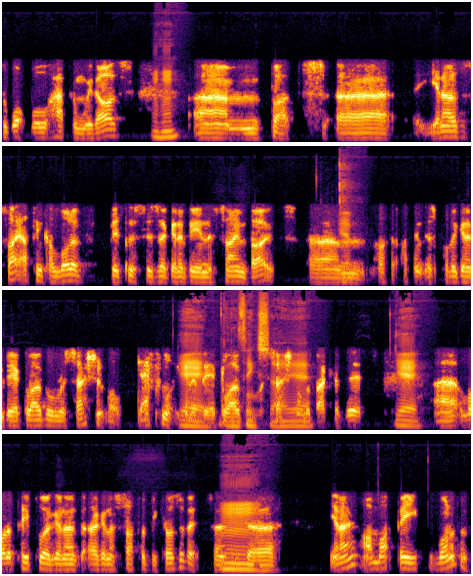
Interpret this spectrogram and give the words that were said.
to what will happen with us. Mm-hmm. Um, but, uh, you know, as I say, I think a lot of businesses are going to be in the same boat. Um, I, th- I, think there's probably going to be a global recession. Well, definitely yeah, going to be a global recession so, yeah. on the back of this. Yeah, uh, a lot of people are going to are going to suffer because of it. And mm. uh, you know, I might be one of them.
